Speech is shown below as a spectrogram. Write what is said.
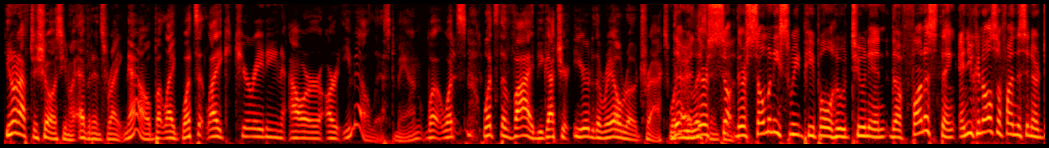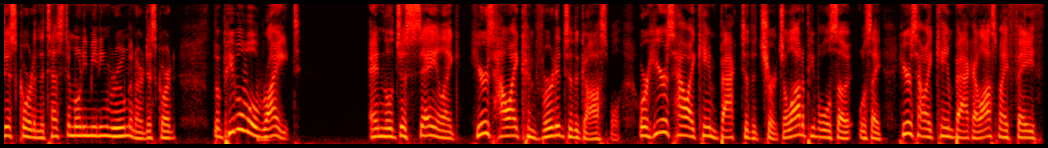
you don't have to show us you know evidence right now, but like what's it like curating our our email list, man? What what's what's the vibe? You got your ear to the railroad tracks. What are you listening there's so to? there's so many sweet people who tune in. The funnest thing, and you can also find this in our Discord in the testimony meeting room in our Discord. But people will write and they'll just say like, "Here's how I converted to the gospel," or "Here's how I came back to the church." A lot of people will say, "Will say, here's how I came back. I lost my faith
